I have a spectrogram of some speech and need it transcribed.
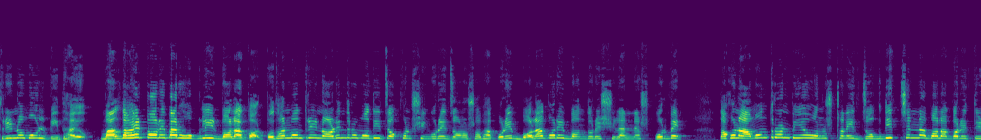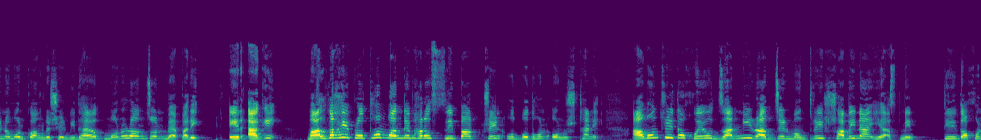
তৃণমূল বিধায়ক। মালদহের পর এবার হুগলির বলাগড়। প্রধানমন্ত্রী নরেন্দ্র মোদী যখন সিঙ্গুরে জনসভা করে বলাগড়ে বন্দরে শিলান্যাস করবেন, তখন আমন্ত্রণ পেয়েও অনুষ্ঠানে যোগ দিচ্ছেন না বলাগড়ের তৃণমূল কংগ্রেসের বিধায়ক মনোরঞ্জন ব্যাপারী। এর আগে মালদহে প্রথম বন্দে ভারত স্লিপার ট্রেন উদ্বোধন অনুষ্ঠানে আমন্ত্রিত হয়েও যাননি রাজ্যের মন্ত্রী সাবিনা ইয়াসমিন। তিনি তখন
